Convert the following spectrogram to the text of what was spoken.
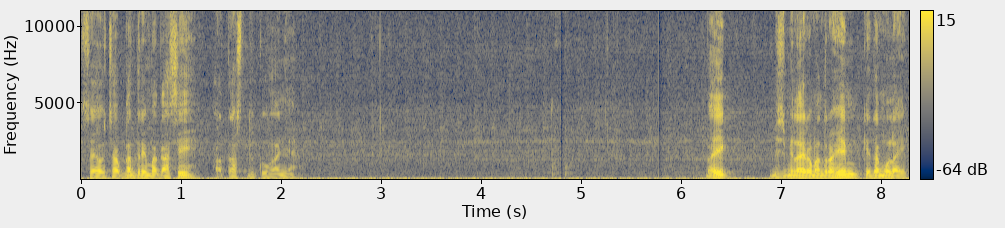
Saya ucapkan terima kasih atas dukungannya Baik, bismillahirrahmanirrahim, kita mulai.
